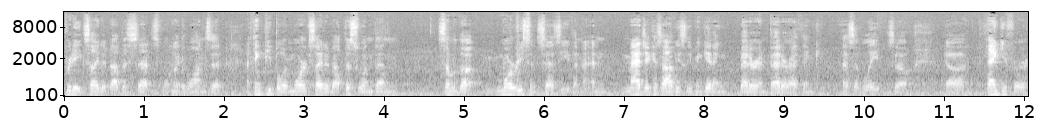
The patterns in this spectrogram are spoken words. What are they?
pretty excited about this set. It's one of the ones that I think people are more excited about this one than some of the more recent sets, even. And Magic has obviously been getting better and better. I think as of late. So, uh, thank you for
